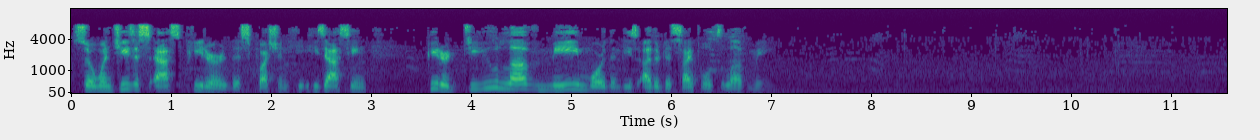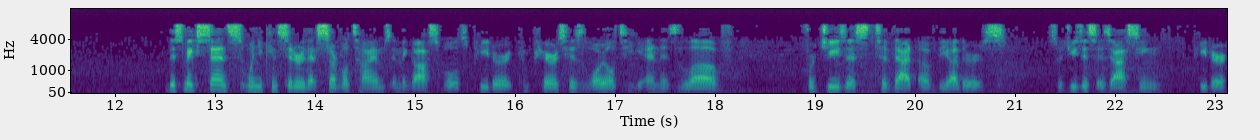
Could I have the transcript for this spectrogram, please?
So when Jesus asks Peter this question, he, he's asking, Peter, do you love me more than these other disciples love me? This makes sense when you consider that several times in the Gospels, Peter compares his loyalty and his love for Jesus to that of the others. So Jesus is asking Peter,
